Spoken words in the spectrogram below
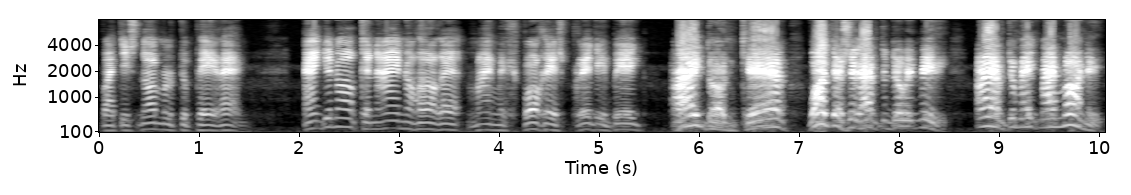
what is normal to pay rent. And you know, can I know how my mishpocha is pretty big? I don't care. What does it have to do with me? I have to make my money.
